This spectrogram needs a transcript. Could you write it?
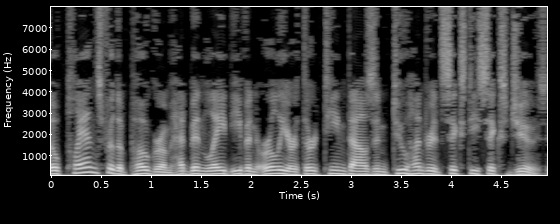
Though plans for the pogrom had been laid even earlier 13,266 Jews,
